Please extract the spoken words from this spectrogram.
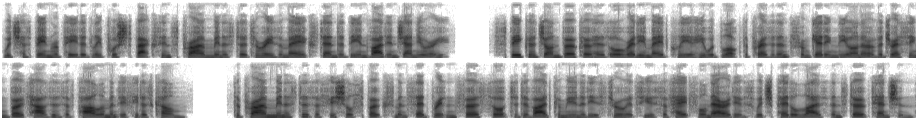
which has been repeatedly pushed back since Prime Minister Theresa May extended the invite in January. Speaker John Bercow has already made clear he would block the President from getting the honour of addressing both Houses of Parliament if he does come. The Prime Minister's official spokesman said Britain first sought to divide communities through its use of hateful narratives which peddle lies and stoke tensions.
